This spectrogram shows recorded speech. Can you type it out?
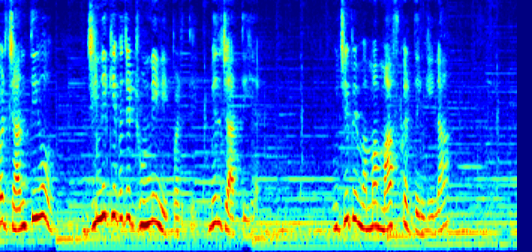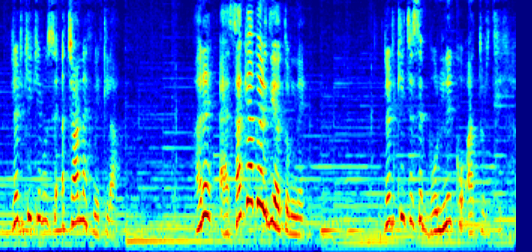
पर जानती हो, जीने की वजह ढूंढनी नहीं पड़ती। मिल जाती है। मुझे भी मम्मा माफ़ कर देंगी ना? लड़की के मुँह से अचानक निकला। अरे, ऐसा क्या कर दिया तुमने? लड़की जैसे बोलने को आतुर थी।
